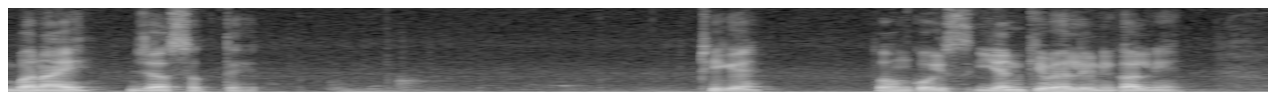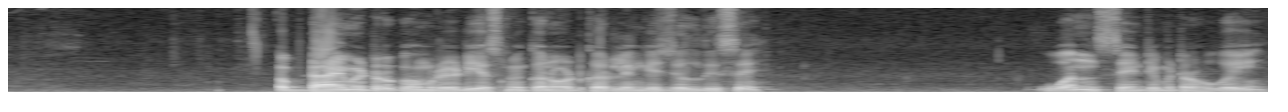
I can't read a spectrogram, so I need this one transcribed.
बनाए जा सकते हैं। ठीक है? तो हमको इस यन की वैल्यू निकालनी है। अब डायमीटर को हम रेडियस में कन्वर्ट कर लेंगे जल्दी से। वन सेंटीमीटर हो गई।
